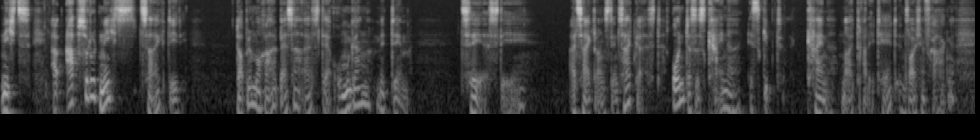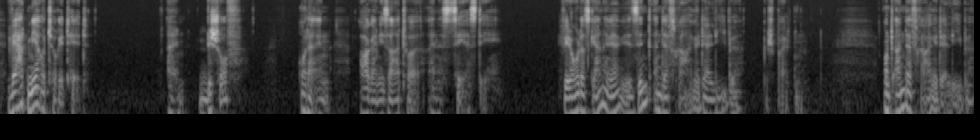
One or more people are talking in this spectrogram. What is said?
Nichts, absolut nichts zeigt die Doppelmoral besser als der Umgang mit dem CSD. Er zeigt uns den Zeitgeist. Und dass es keine, es gibt keine Neutralität in solchen Fragen. Wer hat mehr Autorität? Ein Bischof oder ein Organisator eines CSD? Ich wiederhole das gerne, wir sind an der Frage der Liebe gespalten. Und an der Frage der Liebe,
